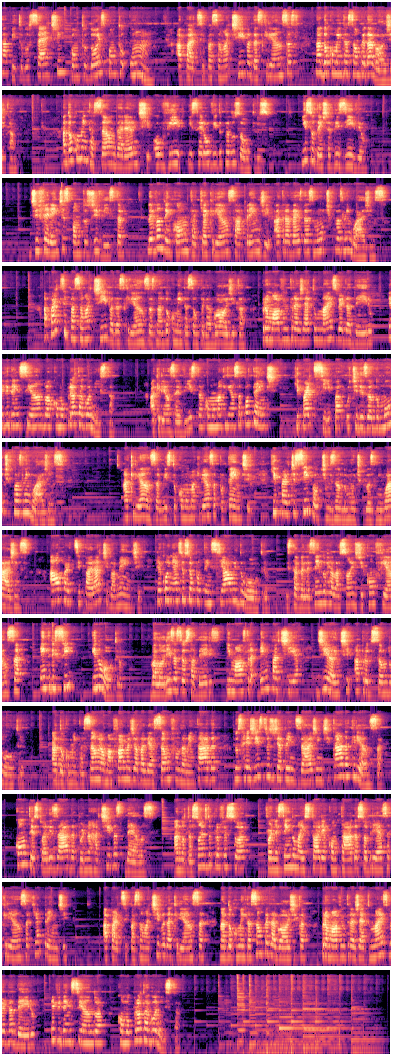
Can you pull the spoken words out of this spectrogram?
Capítulo 7.2.1 A participação ativa das crianças na documentação pedagógica. A documentação garante ouvir e ser ouvido pelos outros. Isso deixa visível diferentes pontos de vista, levando em conta que a criança aprende através das múltiplas linguagens. A participação ativa das crianças na documentação pedagógica promove um trajeto mais verdadeiro, evidenciando-a como protagonista. A criança é vista como uma criança potente, que participa utilizando múltiplas linguagens. A criança, visto como uma criança potente, que participa utilizando múltiplas linguagens, ao participar ativamente, reconhece o seu potencial e do outro, estabelecendo relações de confiança entre si e no outro valoriza seus saberes e mostra empatia diante a produção do outro. A documentação é uma forma de avaliação fundamentada nos registros de aprendizagem de cada criança, contextualizada por narrativas delas, anotações do professor, fornecendo uma história contada sobre essa criança que aprende. A participação ativa da criança na documentação pedagógica promove um trajeto mais verdadeiro evidenciando-a como protagonista.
